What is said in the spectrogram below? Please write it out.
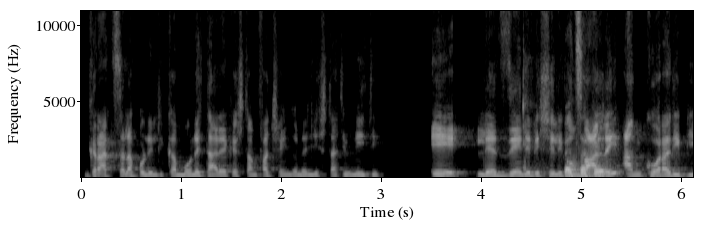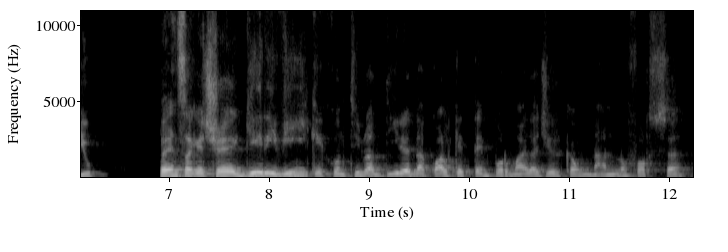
grazie alla politica monetaria che stanno facendo negli Stati Uniti e le aziende di Silicon Pensa Valley che... ancora di più. Pensa che c'è Gary Vee che continua a dire da qualche tempo ormai, da circa un anno forse,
